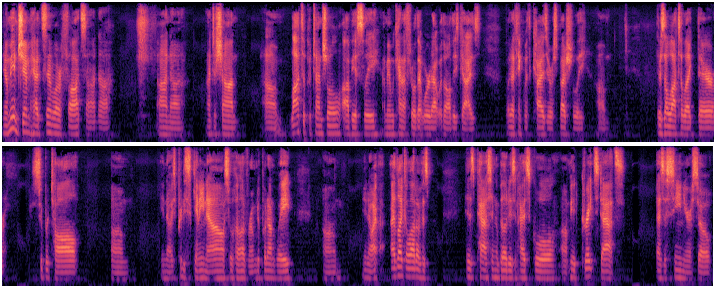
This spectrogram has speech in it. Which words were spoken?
you know, me and Jim had similar thoughts on uh, on uh, on DeShone. Um, lots of potential, obviously. I mean, we kind of throw that word out with all these guys, but I think with Kizer especially, um, there's a lot to like there. Super tall. Um, you know, he's pretty skinny now, so he'll have room to put on weight. Um, you know, I, I like a lot of his his passing abilities in high school. Um, he had great stats as a senior, so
